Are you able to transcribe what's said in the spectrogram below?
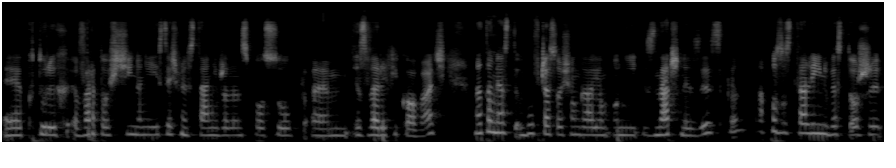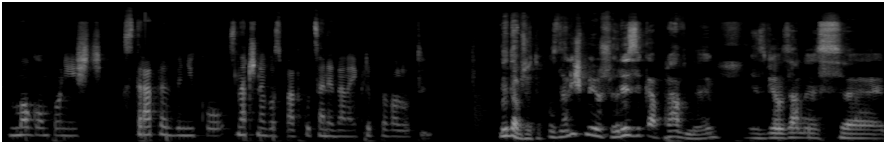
e, których wartości no, nie jesteśmy w stanie w żaden sposób zweryfikować. Natomiast wówczas osiągają oni znaczny zysk, a pozostali inwestorzy mogą ponieść stratę w wyniku znacznego spadku ceny danej kryptowaluty. No dobrze, to poznaliśmy już ryzyka prawne związane z e,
